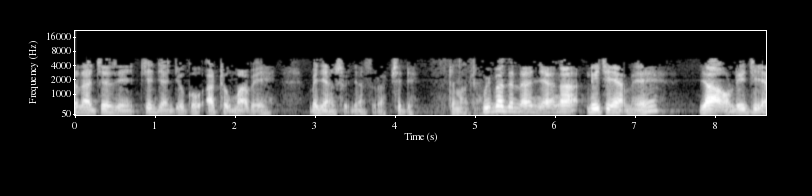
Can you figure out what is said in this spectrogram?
ဿနာကျင့်စဉ်ကျင့်ကြံကြုတ်ကိုအထုံမှပဲမဲ့ညံဆိုညာဆိုတာဖြစ်တယ် တင်ပါဗျာဝိပဿနာဉာဏ်ကလေ့ကျင့်ရမယ်ရအောင်လေ့ကျင့်ရ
